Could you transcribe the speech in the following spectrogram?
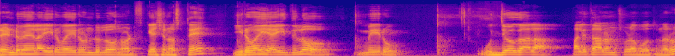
రెండు వేల ఇరవై రెండులో నోటిఫికేషన్ వస్తే ఇరవై ఐదులో మీరు ఉద్యోగాల ఫలితాలను చూడబోతున్నారు.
